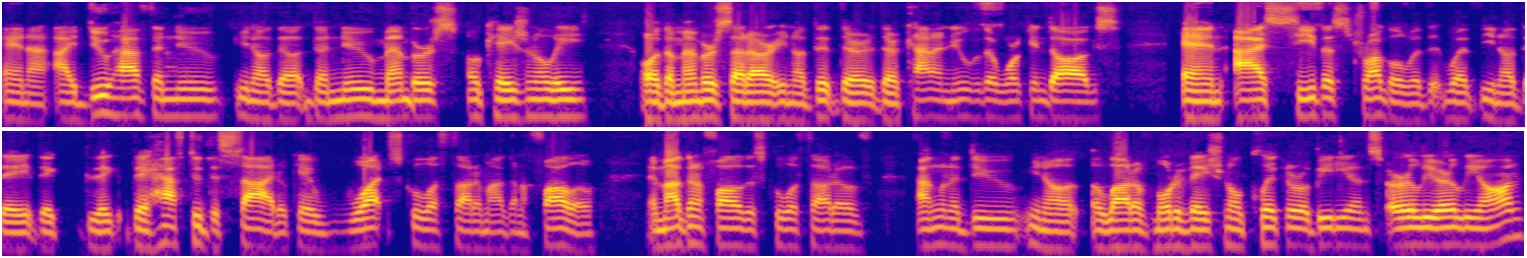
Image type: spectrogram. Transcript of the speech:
and I, I do have the new, you know, the, the new members occasionally or the members that are, you know, they're, they're kind of new with their working dogs. And I see the struggle with, with, you know, they, they, they, they have to decide, okay, what school of thought am I going to follow? Am I going to follow the school of thought of I'm going to do, you know, a lot of motivational clicker obedience early, early on?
